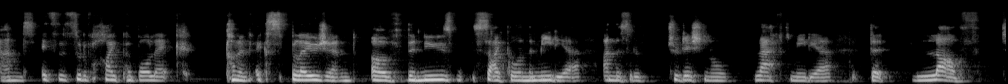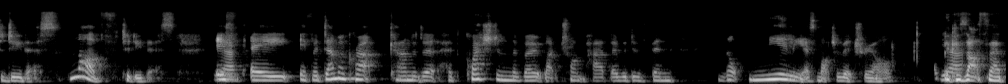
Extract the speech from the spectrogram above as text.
And it's a sort of hyperbolic kind of explosion of the news cycle and the media and the sort of traditional left media that love to do this love to do this. Yeah. if a if a democrat candidate had questioned the vote like trump had there would have been not nearly as much vitriol because that's their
